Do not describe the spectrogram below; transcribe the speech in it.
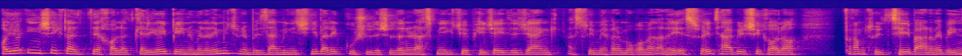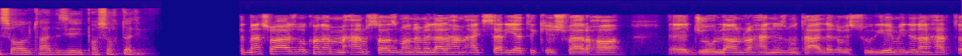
آیا این شکل از دخالتگری های بین المللی می‌تونه به زمین چینی برای گشوده شدن رسمی یک جبهه جدید جنگ از سوی محور مقاومت علیه اسرائیل تعبیر شه که حالا فقط توی طی برنامه به این سوال تا حد زیادی پاسخ دادیم؟ خدمت شما عرض بکنم هم سازمان ملل هم اکثریت کشورها جولان رو هنوز متعلق به سوریه می‌دونن. حتی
